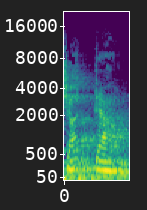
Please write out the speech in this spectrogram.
Shut down.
